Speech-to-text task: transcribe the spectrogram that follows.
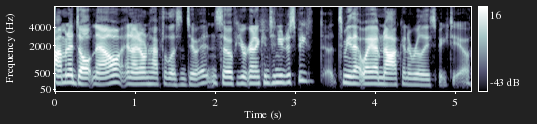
I'm an adult now, and I don't have to listen to it. And so, if you're going to continue to speak to me that way, I'm not going to really speak to you.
